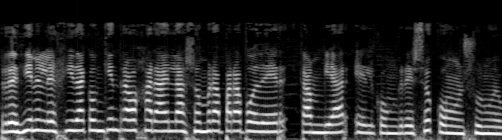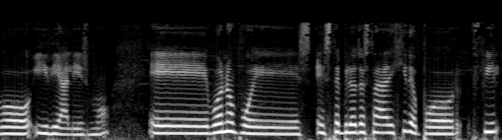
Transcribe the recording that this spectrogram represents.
recién elegida con quien trabajará en la sombra para poder cambiar el Congreso con su nuevo idealismo. Eh, bueno, pues este piloto estará dirigido por Phil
